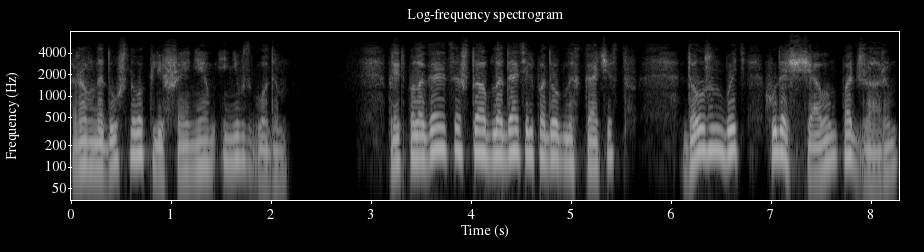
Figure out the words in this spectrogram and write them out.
равнодушного к лишениям и невзгодам. Предполагается, что обладатель подобных качеств должен быть худощавым, поджарым,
